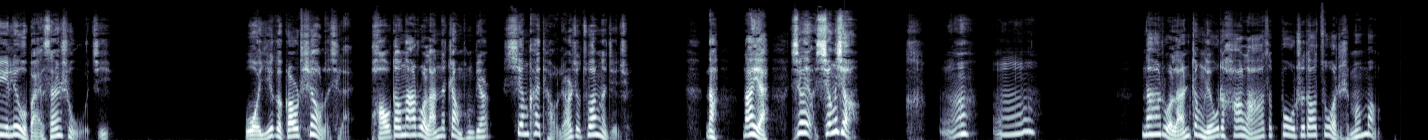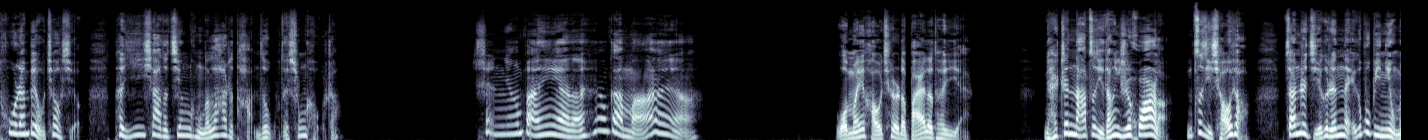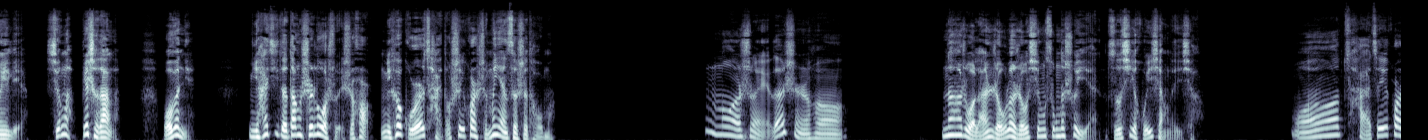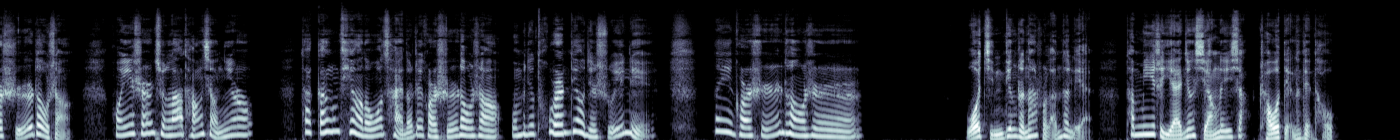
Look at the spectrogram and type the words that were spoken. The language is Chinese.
第六百三十五集，我一个高跳了起来，跑到那若兰的帐篷边，掀开挑帘就钻了进去。那那也，醒醒醒醒！嗯嗯。那若兰正流着哈喇子，不知道做着什么梦，突然被我叫醒，她一下子惊恐的拉着毯子捂在胸口上。深更半夜的要干嘛呀？我没好气的白了他一眼。你还真拿自己当一枝花了？你自己瞧瞧，咱这几个人哪个不比你有魅力？行了，别扯淡了。我问你，你还记得当时落水时候，你和果儿踩到是一块什么颜色石头吗？落水的时候，那若兰揉了揉惺忪的睡眼，仔细回想了一下。我踩在一块石头上，回身去拉唐小妞。他刚跳到我踩到这块石头上，我们就突然掉进水里。那块石头是……我紧盯着那若兰的脸，他眯着眼睛想了一下，朝我点了点头。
